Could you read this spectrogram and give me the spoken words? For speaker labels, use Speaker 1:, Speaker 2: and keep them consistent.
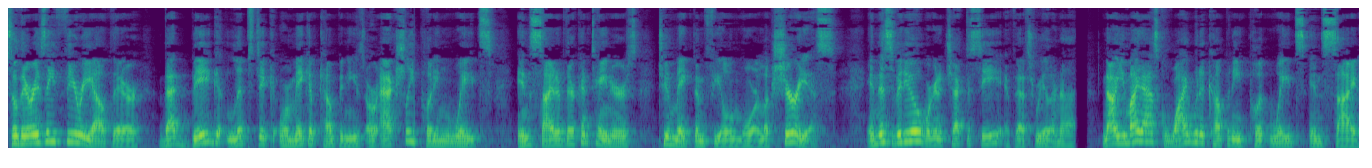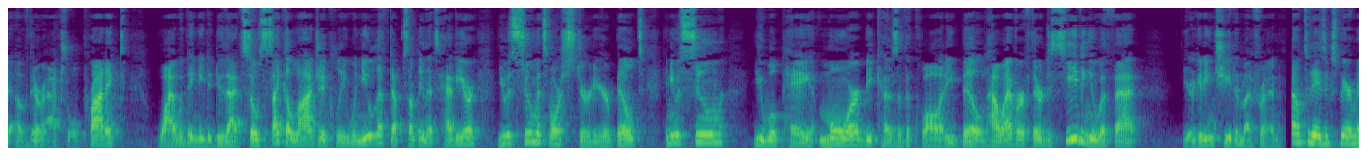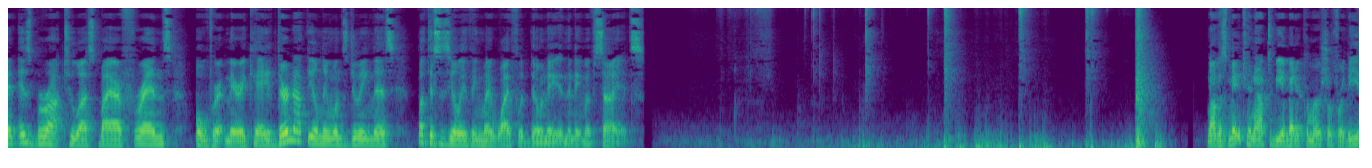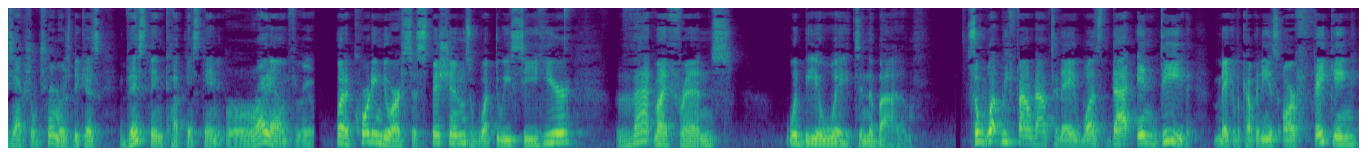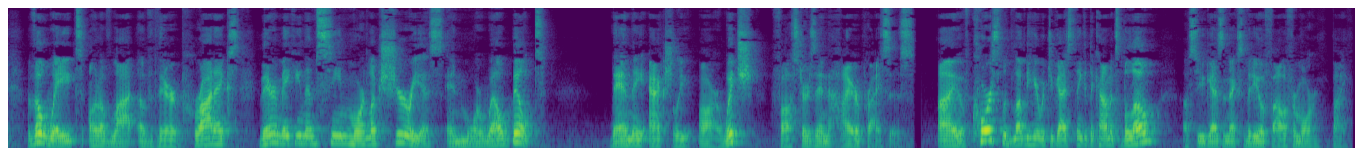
Speaker 1: So there is a theory out there that big lipstick or makeup companies are actually putting weights inside of their containers to make them feel more luxurious. In this video, we're going to check to see if that's real or not. Now, you might ask, why would a company put weights inside of their actual product? Why would they need to do that? So psychologically, when you lift up something that's heavier, you assume it's more sturdier built, and you assume you will pay more because of the quality build. However, if they're deceiving you with that, you're getting cheated, my friend. Now, today's experiment is brought to us by our friends over at Mary Kay. They're not the only ones doing this, but this is the only thing my wife would donate in the name of science. Now, this may turn out to be a better commercial for these actual trimmers because this thing cut this thing right on through. But according to our suspicions, what do we see here? That, my friends, would be a weight in the bottom. So what we found out today was that indeed, makeup companies are faking the weight on a lot of their products. They're making them seem more luxurious and more well-built than they actually are, which fosters in higher prices. I, of course, would love to hear what you guys think in the comments below. I'll see you guys in the next video. Follow for more. Bye.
